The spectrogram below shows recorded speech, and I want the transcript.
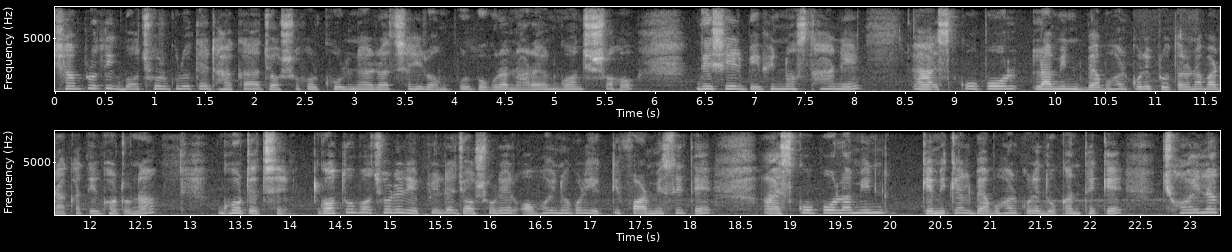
সাম্প্রতিক বছরগুলোতে ঢাকা, যশোর, খুলনা, রাজশাহী, রংপুর, বগুড়া, নারায়ণগঞ্জ সহ দেশের বিভিন্ন স্থানে স্কোপোলামিন ব্যবহার করে প্রতারণা বা ডাকাতির ঘটনা ঘটেছে। গত বছরের এপ্রিলে যশোরের অভয়নগরে একটি ফার্মেসিতে স্কোপোলামিন কেমিক্যাল ব্যবহার করে দোকান থেকে ছয় লাখ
